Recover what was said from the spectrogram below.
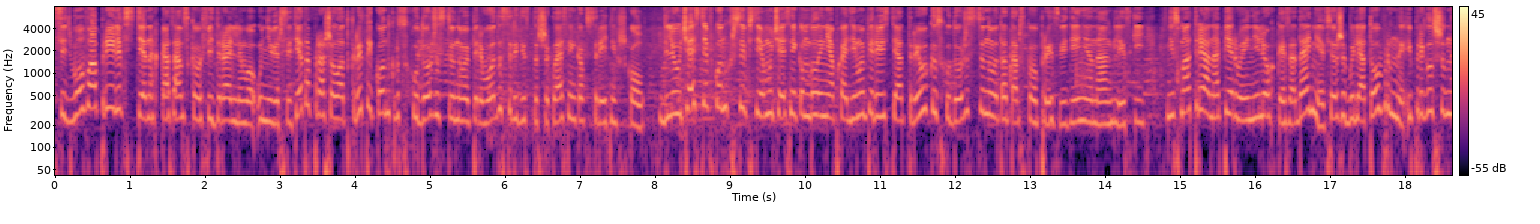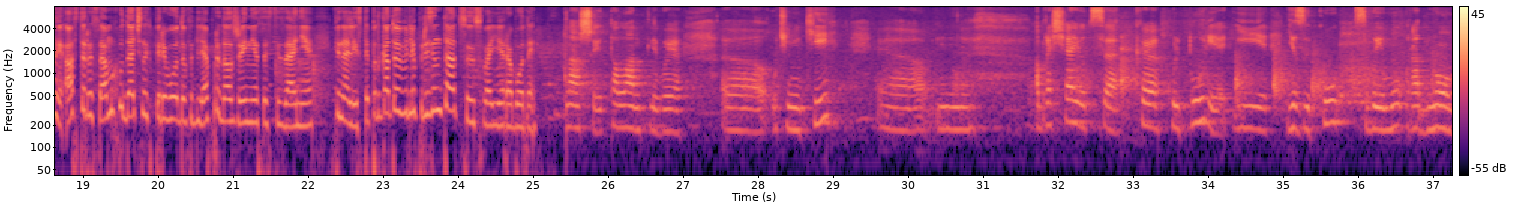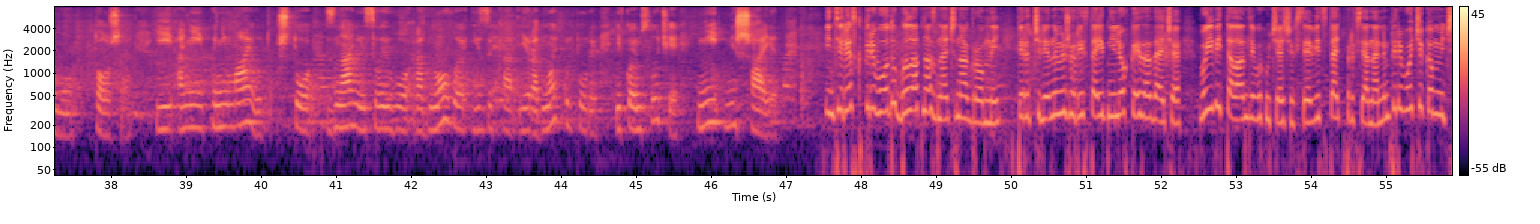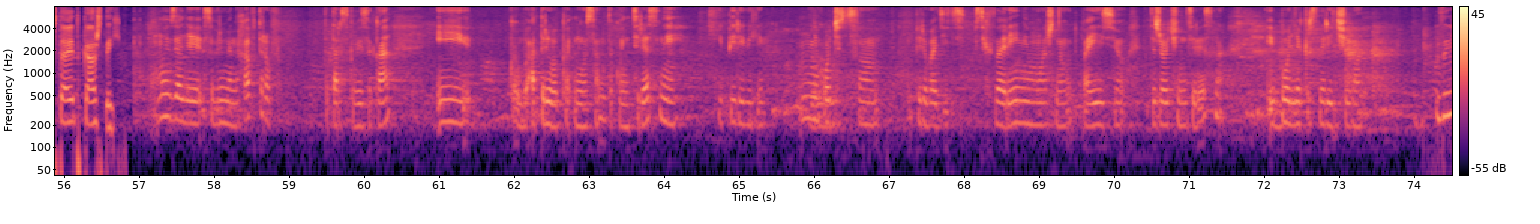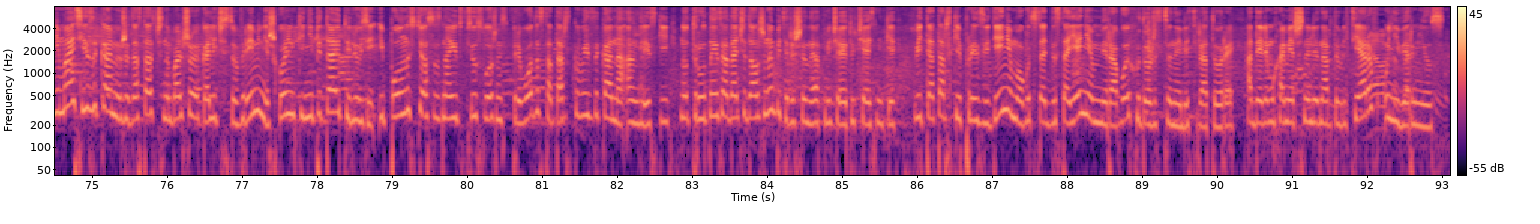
7 апреля в стенах Казанского федерального университета прошел открытый конкурс художественного перевода среди старшеклассников средних школ. Для участия в конкурсе всем участникам было необходимо перевести отрывок из художественного татарского произведения на английский. Несмотря на первое нелегкое задание, все же были отобраны и приглашены авторы самых удачных переводов для продолжения состязания. Финалисты подготовили презентацию своей работы. Наши талантливые ученики Э, обращаются к культуре и языку своему родному тоже. И они понимают, что знание своего родного языка и родной культуры ни в коем случае не мешает. Интерес к переводу был однозначно огромный. Перед членами жюри стоит нелегкая задача – выявить талантливых учащихся, ведь стать профессиональным переводчиком мечтает каждый. Мы взяли современных авторов – татарского языка. И как бы отрывок от него самый такой интересный и перевели. Мне хочется переводить стихотворение, можно, вот, поэзию. Это же очень интересно и более красноречиво. Занимаясь языками уже достаточно большое количество времени, школьники не питают иллюзий и полностью осознают всю сложность перевода с татарского языка на английский. Но трудные задачи должны быть решены, отмечают участники. Ведь татарские произведения могут стать достоянием мировой художественной литературы. Аделя Мухаммедшина, Ленар Давлетьяров, Univer News.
